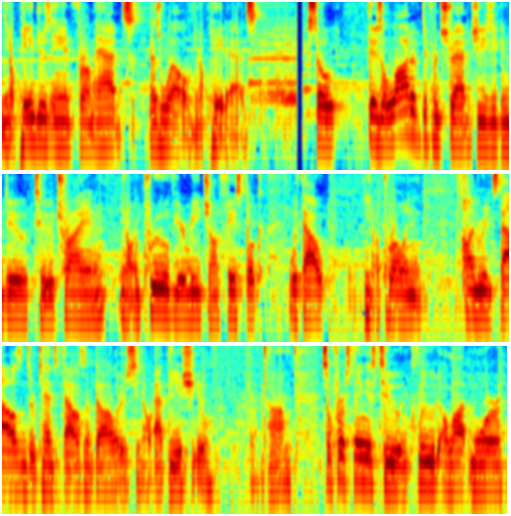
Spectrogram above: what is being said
you know pages and from ads as well. You know, paid ads. So there's a lot of different strategies you can do to try and you know improve your reach on Facebook without you know throwing hundreds, thousands, or tens of thousands of dollars you know at the issue. Um, so first thing is to include a lot more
